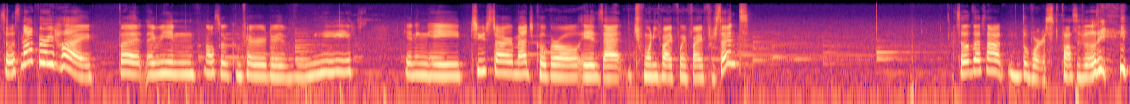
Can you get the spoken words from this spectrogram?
So it's not very high, but I mean, also comparatively, getting a two star magical girl is at 25.5%. So that's not the worst possibility.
